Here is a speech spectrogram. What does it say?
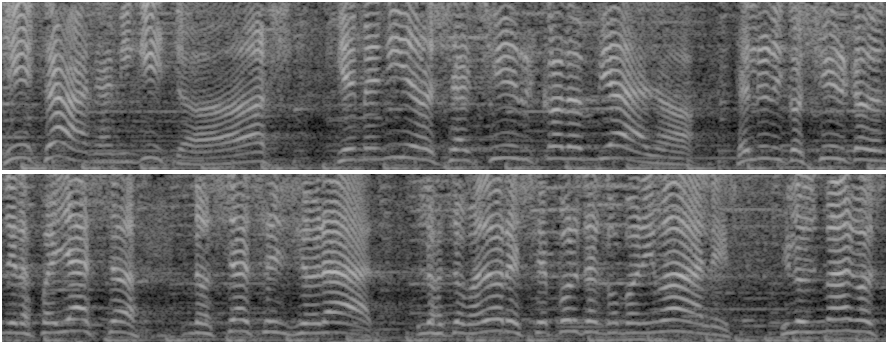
¿Qué tal, amiguitos? Bienvenidos al Circo Colombiano, el único circo donde los payasos nos hacen llorar, los tomadores se portan como animales y los magos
